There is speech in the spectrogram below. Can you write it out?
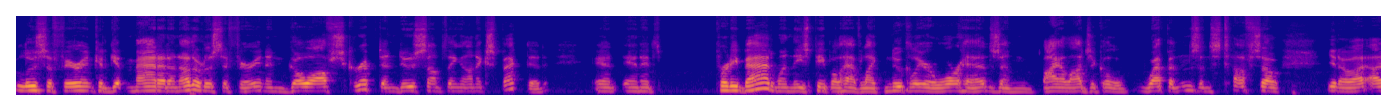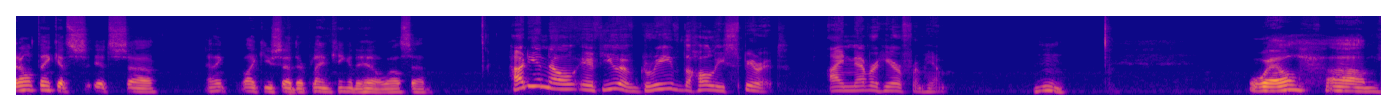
Luciferian could get mad at another Luciferian and go off script and do something unexpected. And, and it's pretty bad when these people have like nuclear warheads and biological weapons and stuff. So, you know, I, I don't think it's, it's, uh, I think, like you said, they're playing King of the Hill. Well said. How do you know if you have grieved the Holy Spirit? I never hear from him. Hmm. Well, um,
